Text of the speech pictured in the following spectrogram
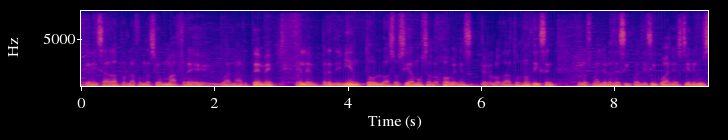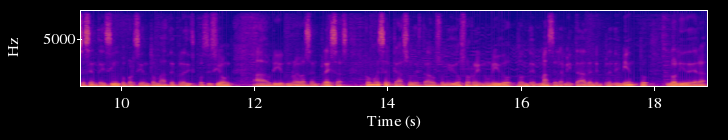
organizada por la Fundación Mafre Guanarteme, el emprendimiento lo asociamos a los jóvenes, pero los datos nos dicen que los mayores de 55 años tienen un 65% más de predisposición a abrir nuevas empresas, como es el caso de Estados Unidos o Reino Unido, donde más de la mitad del emprendimiento lo lidera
